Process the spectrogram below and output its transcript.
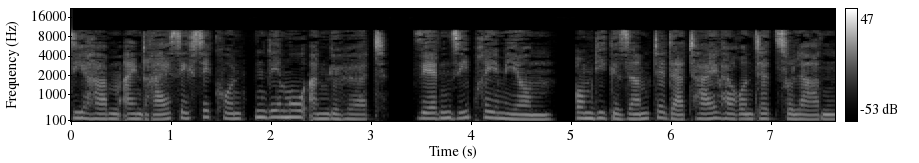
Sie haben ein 30 Sekunden Demo angehört. Werden Sie Premium, um die gesamte Datei herunterzuladen.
